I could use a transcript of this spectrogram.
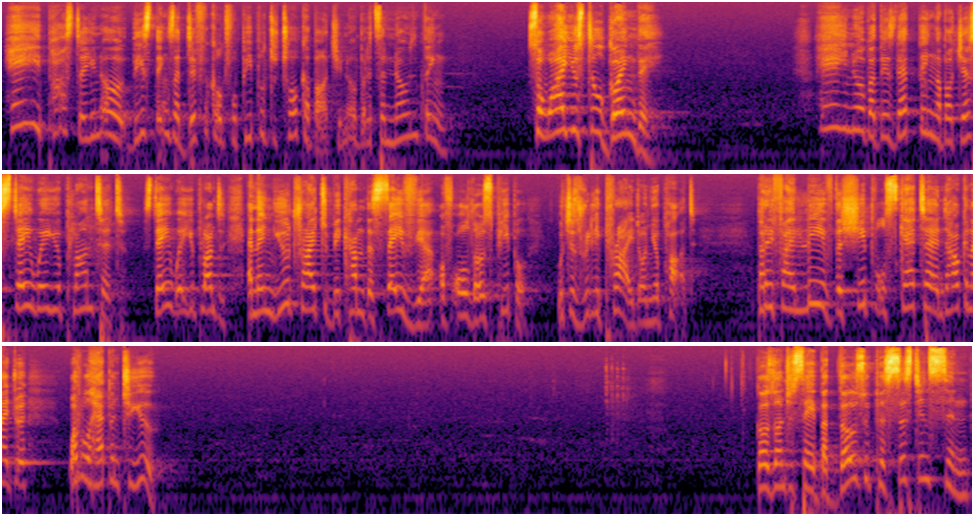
Hey, Pastor, you know, these things are difficult for people to talk about, you know, but it's a known thing. So why are you still going there? Hey, you know, but there's that thing about just stay where you planted. Stay where you planted. And then you try to become the savior of all those people, which is really pride on your part. But if I leave, the sheep will scatter, and how can I do it? What will happen to you? goes on to say, But those who persist in sin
